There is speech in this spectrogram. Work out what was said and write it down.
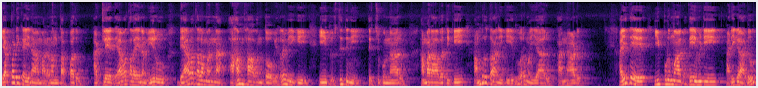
ఎప్పటికైనా మరణం తప్పదు. అట్లే దేవతలైన మీరు దేవతలమన్న అహంభావంతో విర్రవీగి ఈ దుస్థితిని తెచ్చుకున్నారు. అమరావతికి అమృతానికి దూరమయ్యారు అన్నాడు. అయితే ఇప్పుడు మా గతేమిటి? అడిగాడు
